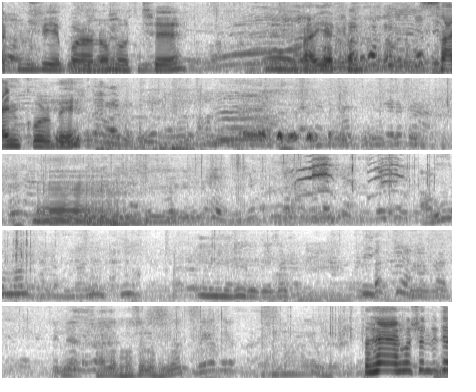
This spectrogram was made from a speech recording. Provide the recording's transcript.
এখন বিয়ে পড়ানো হচ্ছে। ভাই এখন সাইন করবে। তো হ্যাঁ হোসেন দিতে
